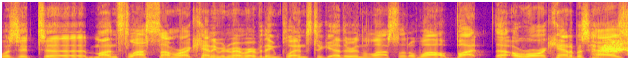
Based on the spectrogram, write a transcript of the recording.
Was it uh, months last summer? I can't even remember. Everything blends together in the last little while. But uh, Aurora Cannabis has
